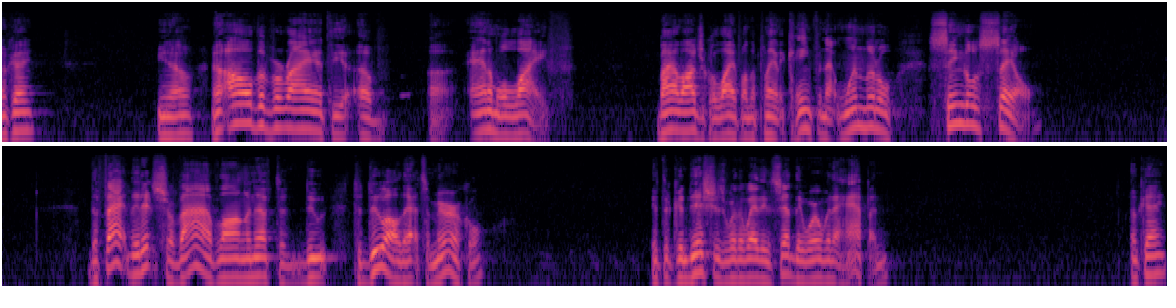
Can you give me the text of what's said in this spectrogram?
Okay? You know, and all the variety of uh, animal life, biological life on the planet came from that one little single cell. The fact that it survived long enough to do, to do all that's a miracle. If the conditions were the way they said they were when it happened. Okay?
